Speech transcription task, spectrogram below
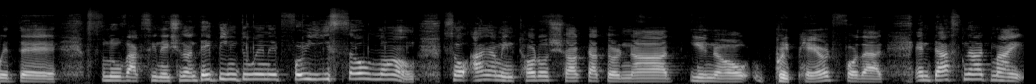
with the flu vaccination and they've been doing it for so long? So I am in total shock that they're not, you know, prepared for that. And that's not my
